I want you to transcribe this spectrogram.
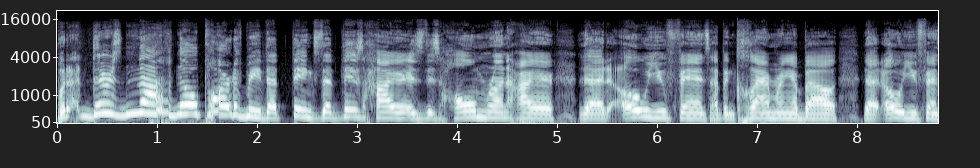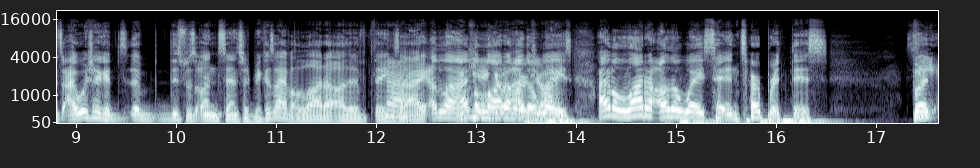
But there's no, no part of me that thinks that this hire is this home run hire that OU fans have been clamoring about. That OU fans, I wish I could. Uh, this was uncensored because I have a lot of other things. I, I, have a lot of other Johnny. ways. I have a lot of other ways to interpret this. But See,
